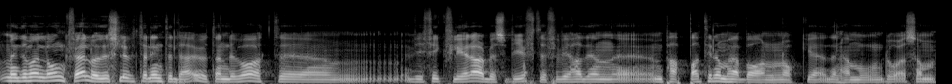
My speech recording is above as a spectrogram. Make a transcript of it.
men det var en lång kväll och det slutade inte där utan det var att eh, vi fick fler arbetsuppgifter för vi hade en, en pappa till de här barnen och den här mor då som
